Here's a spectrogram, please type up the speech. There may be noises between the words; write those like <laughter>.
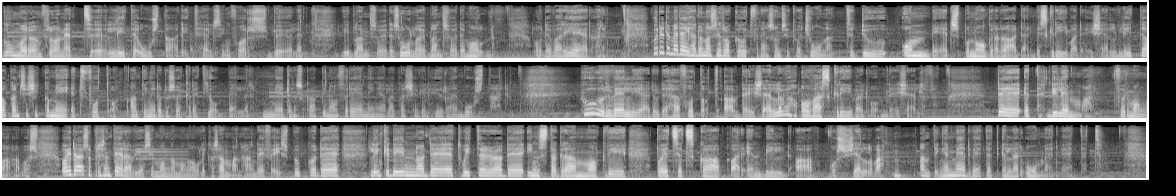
God morgon från ett eh, lite ostadigt Helsingfors Böle. Ibland så är det sol och ibland så är det moln. Och det varierar. Hur är det med dig? Har du någonsin råkat ut för en sån situation att du ombeds på några rader beskriva dig själv lite och kanske skicka med ett foto, antingen då du söker ett jobb eller medlemskap i någon förening eller kanske vill hyra en bostad. Hur väljer du det här fotot av dig själv och vad skriver du om dig själv? Det är ett dilemma för många av oss. Och idag så presenterar vi oss i många, många olika sammanhang. Det är Facebook och det är LinkedIn och det är Twitter och det är Instagram och vi på ett sätt skapar en bild av oss själva. Mm, antingen medvetet eller omedvetet.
